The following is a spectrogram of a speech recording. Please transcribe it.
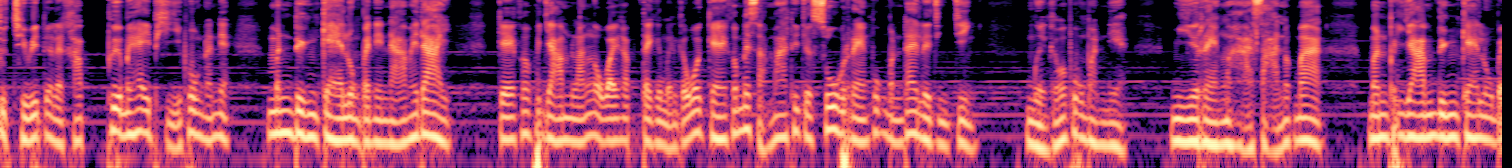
สุดชีวิตเลยแหละครับ เพื่อไม่ให้ผีพวกนั้นเนี่ย มันดึงแกลงไปในน้ำให้ได้ แกก็พยายามลังเอาไว้ครับ แต่ก็เหมือนกับว่าแกก็ไม่สามารถที่จะสู้แรงพวกมันได้เลยจริง ๆ เหมือนกับว่าพวกมันเนี่ยมีแรงมหาศาลมากๆ มันพยายามดึงแกลงไป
